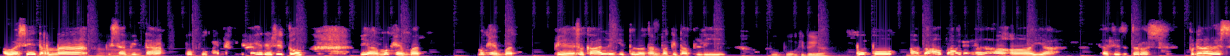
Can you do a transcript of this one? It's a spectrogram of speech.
apa sih ternak bisa Hmm. minta pupuk kandangnya ya dari situ ya menghemat menghemat biaya sekali gitu loh tanpa kita beli Pupuk gitu ya. pupuk Hmm. atau apa akhirnya uh, ya dari situ terus bener kan wes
